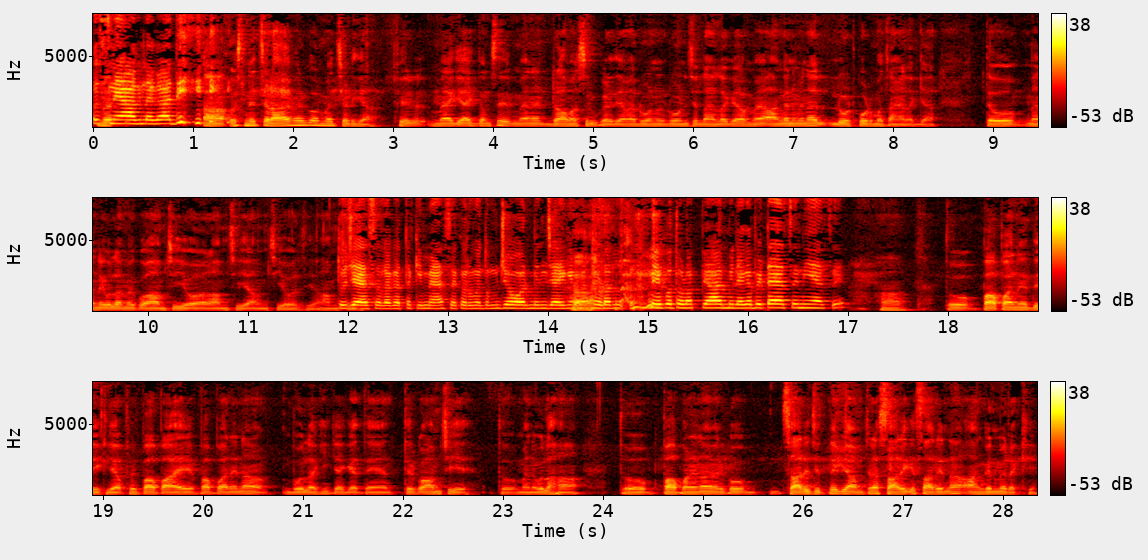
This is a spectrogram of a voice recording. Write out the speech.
उसने आग लगा दी। हाँ उसने चढ़ाया मेरे को मैं चढ़ गया। फिर मैं गया एकदम से मैंने ड्रामा शुरू कर दिया। मैं रोने रोने चिल्लाने लग गया। मैं आँगन में ना लोट पोट मचाने लग गया। तो मैंने बोला मेरे को आम चाहिए और आम चाहिए आम चाहिए और चाहिए आम तुझे ऐसा लगा था कि मैं ऐसा करूँगा तो मुझे और मिल जाएँगे। मैं थोड़ा मेरे को थोड़ा प्यार मिलेगा। बेटा ऐसे नहीं ऐसे। हाँ तो पापा ने देख लिया। फिर पापा आए। पापा ने ना बोला कि क्या कहते हैं तेरे को आम चाहिए? तो मैंने बोला हाँ। तो पापा ने ना मेरे को सारे जितने भी आम थे ना सारे के सारे ना आँगन में रखे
